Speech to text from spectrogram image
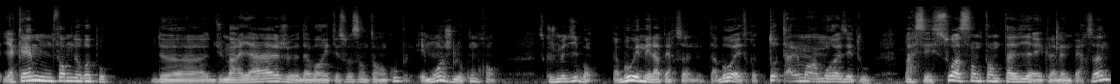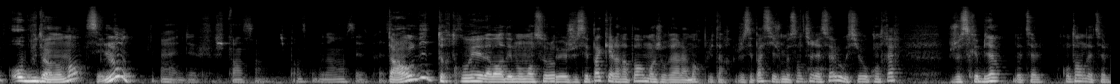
il y a quand même une forme de repos. De, euh, du mariage, d'avoir été 60 ans en couple, et moi je le comprends. Parce que je me dis, bon, t'as beau aimer la personne, t'as beau être totalement amoureuse et tout, passer 60 ans de ta vie avec la même personne, au bout d'un moment, c'est long. Ouais, je pense. hein. Je pense qu'au bout d'un moment, c'est. T'as envie de te retrouver, d'avoir des moments solo. Je sais pas quel rapport moi j'aurais à la mort plus tard. Je sais pas si je me sentirais seul ou si au contraire, je serais bien d'être seul, content d'être seul.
